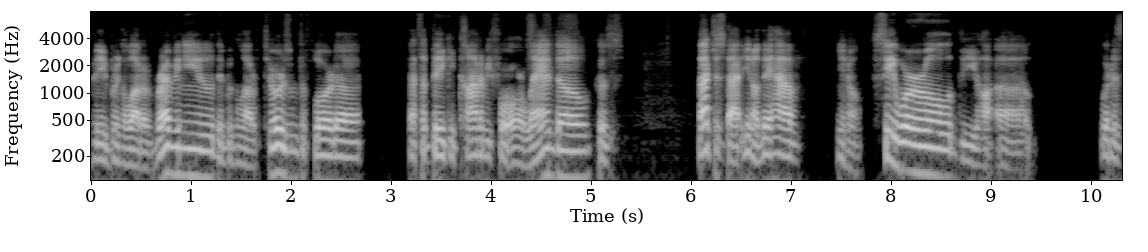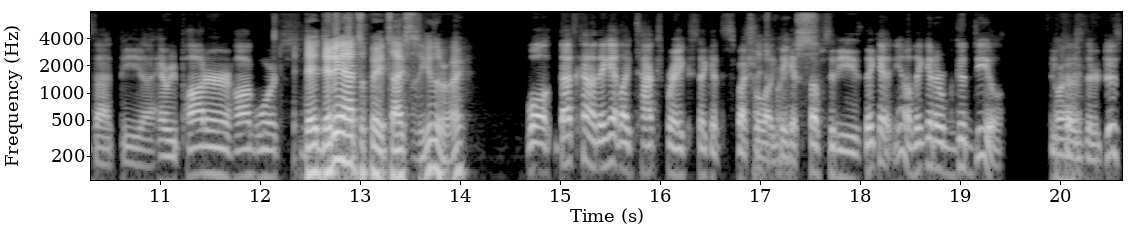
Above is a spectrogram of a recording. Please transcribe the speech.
They bring a lot of revenue. They bring a lot of tourism to Florida. That's a big economy for Orlando because not just that, you know, they have you know SeaWorld, the uh, what is that? The uh, Harry Potter, Hogwarts. They they didn't have to pay taxes either, right? Well, that's kind of they get like tax breaks, they get special Tax like they get subsidies, they get you know they get a good deal because Right. they're just.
